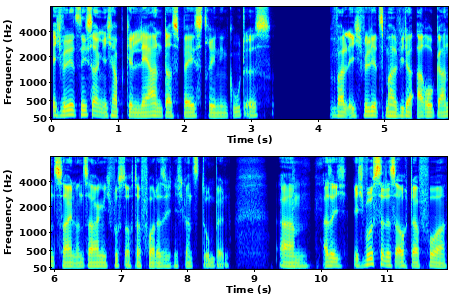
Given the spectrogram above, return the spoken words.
ich will jetzt nicht sagen, ich habe gelernt, dass Base-Training gut ist, weil ich will jetzt mal wieder arrogant sein und sagen, ich wusste auch davor, dass ich nicht ganz dumm bin. Ähm, also ich, ich wusste das auch davor.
